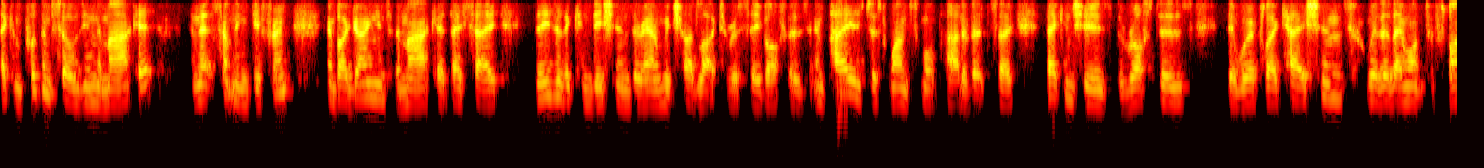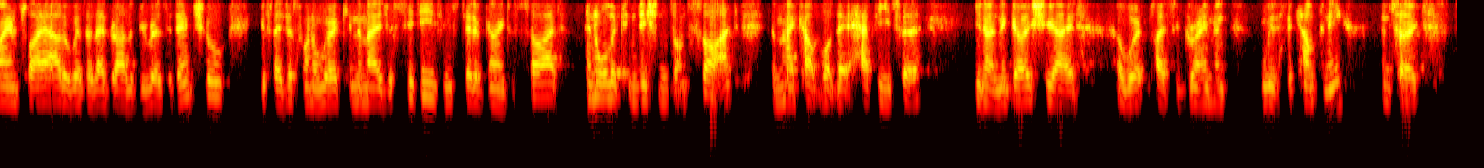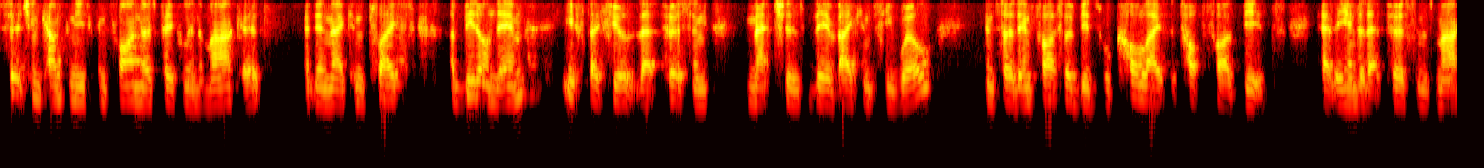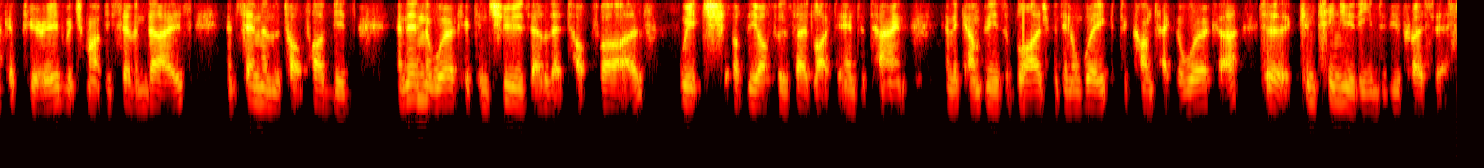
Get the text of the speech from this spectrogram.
They can put themselves in the market, and that's something different. And by going into the market, they say, these are the conditions around which I'd like to receive offers. And pay is just one small part of it. So they can choose the rosters, their work locations, whether they want to fly in, fly out, or whether they'd rather be residential, if they just want to work in the major cities instead of going to site, and all the conditions on site that make up what they're happy to, you know, negotiate a workplace agreement with the company. And so searching companies can find those people in the market and then they can place a bid on them if they feel that that person matches their vacancy well. And so then FIFO bids will collate the top five bids at the end of that person's market period, which might be seven days, and send them the top five bids. And then the worker can choose out of that top five which of the offers they'd like to entertain. And the company is obliged within a week to contact the worker to continue the interview process.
